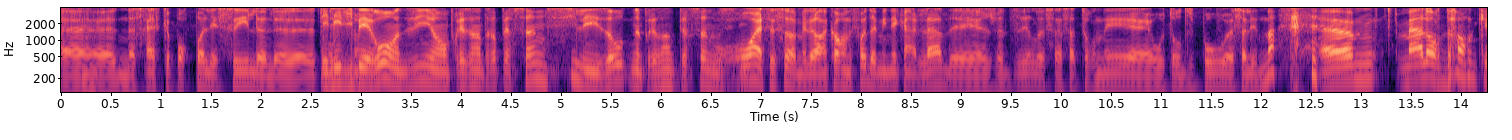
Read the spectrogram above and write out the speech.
euh, ne serait-ce que pour pas laisser le... le- Et les libéraux ont dit on présentera personne si les autres ne présentent personne aussi. Ouais, c'est ça. Mais là, encore une fois, Dominique Andelade, euh, je vais te dire, là, ça, ça tournait autour du pot solidement. Mais alors, donc,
